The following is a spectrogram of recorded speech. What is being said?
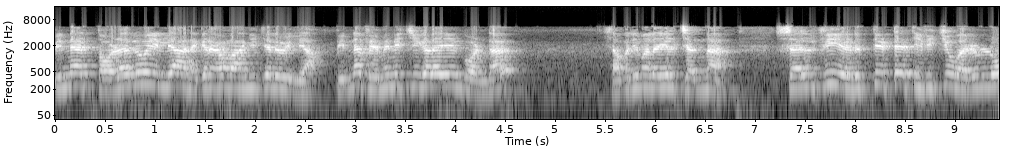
പിന്നെ തൊഴലും ഇല്ല അനുഗ്രഹം വാങ്ങിക്കലും ഇല്ല. പിന്നെ ഫെമിനിസ്റ്റുകളെയും കൊണ്ട് ശബരിമലയിൽ ചെന്ന് സെൽഫി എടുത്തിട്ടേ തിരിച്ചു വരുള്ളൂ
